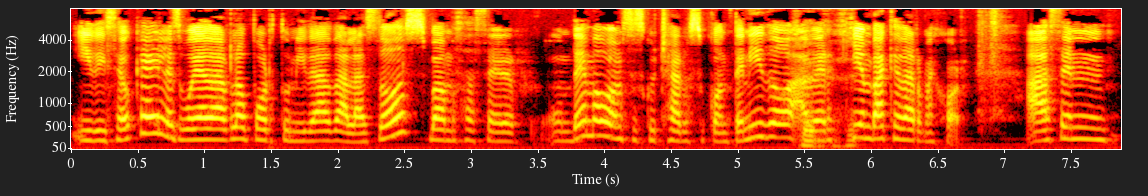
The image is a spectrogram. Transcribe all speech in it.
Y dice, ok, les voy a dar la oportunidad a las dos, vamos a hacer un demo, vamos a escuchar su contenido, a Sí, ver sí. quién va a quedar mejor. Hacen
